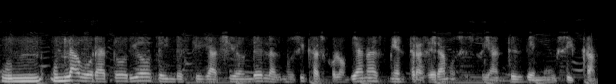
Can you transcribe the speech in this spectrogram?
un, laboratorio de investigación de las músicas colombianas mientras éramos estudiantes de música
